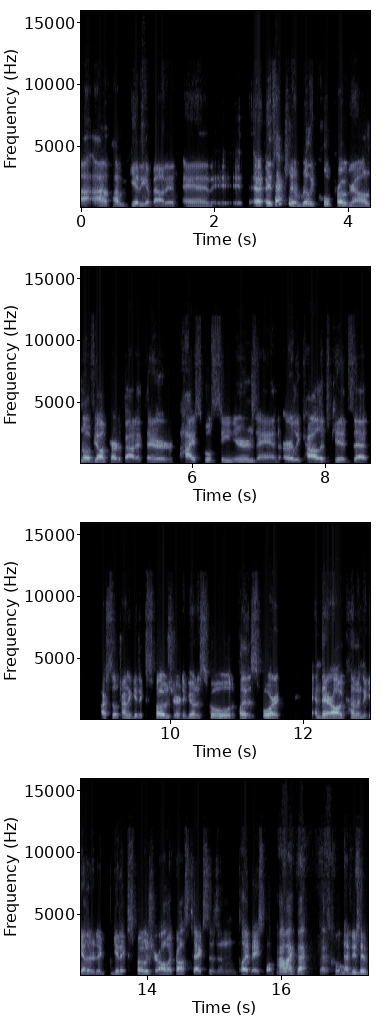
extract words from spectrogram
I, I, I'm giddy about it, and it, it- it's actually a really cool program. I don't know if y'all have heard about it. They're high school seniors and early college kids that are still trying to get exposure to go to school to play the sport, and they're all coming together to get exposure all across Texas and play baseball. I like that. That's cool. I do too.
